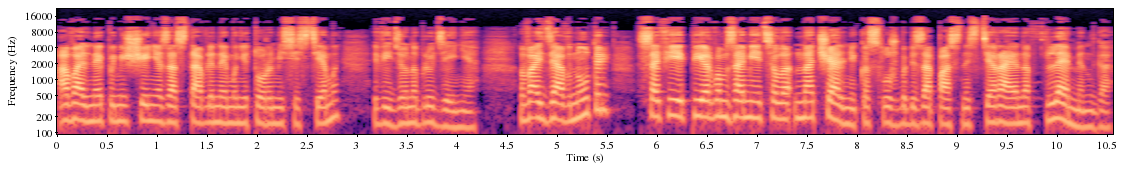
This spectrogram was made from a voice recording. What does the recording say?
овальное помещение, заставленное мониторами системы видеонаблюдения. Войдя внутрь, София первым заметила начальника службы безопасности Райана Флеминга,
